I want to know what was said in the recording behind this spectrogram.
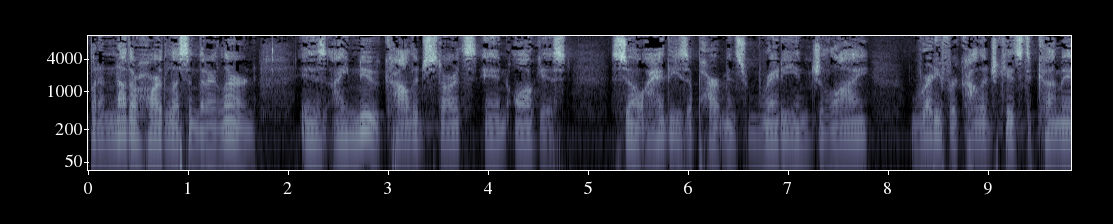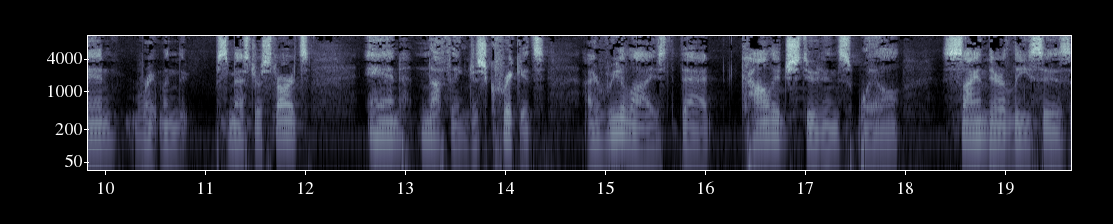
But another hard lesson that I learned is I knew college starts in August. So I had these apartments ready in July, ready for college kids to come in right when the semester starts, and nothing, just crickets. I realized that college students will sign their leases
